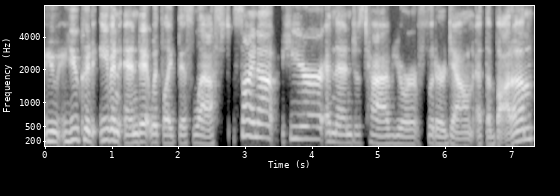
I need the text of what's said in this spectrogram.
you you could even end it with like this last sign up here and then just have your footer down at the bottom.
